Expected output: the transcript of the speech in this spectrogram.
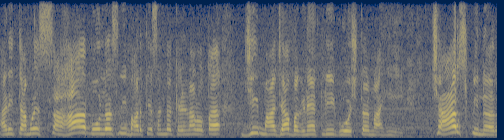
आणि त्यामुळे सहा बॉलर्सनी भारतीय संघ खेळणार होता जी माझ्या बघण्यातली गोष्ट नाही. चार स्पिनर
